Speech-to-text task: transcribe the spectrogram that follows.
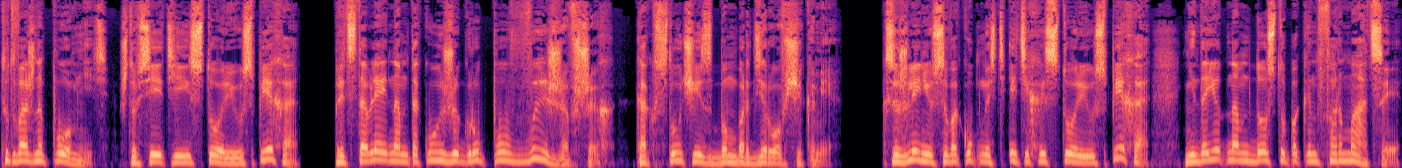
Тут важно помнить, что все эти истории успеха представляют нам такую же группу выживших, как в случае с бомбардировщиками. К сожалению, совокупность этих историй успеха не дает нам доступа к информации,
